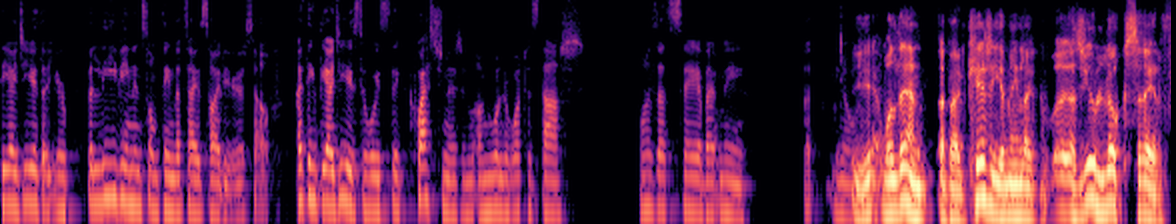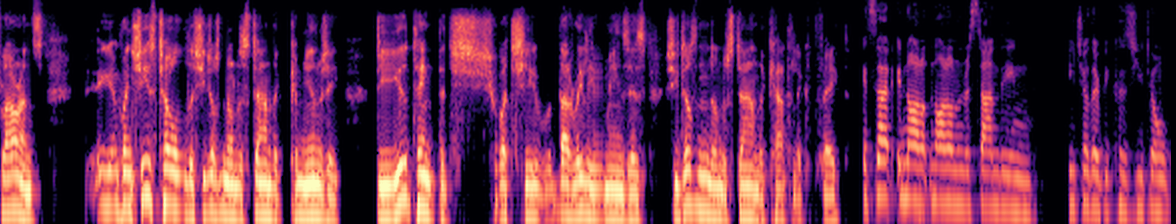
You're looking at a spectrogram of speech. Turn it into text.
the idea that you're believing in something that's outside of yourself. I think the idea is always to question it and, and wonder what does that what does that say about me. But you know. Yeah. Well, then about Kitty, I mean, like as you look, say at Florence, when she's told that she doesn't understand the community, do you think that she, what she that really means is she doesn't understand the Catholic faith? It's that not not understanding each other because you don't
